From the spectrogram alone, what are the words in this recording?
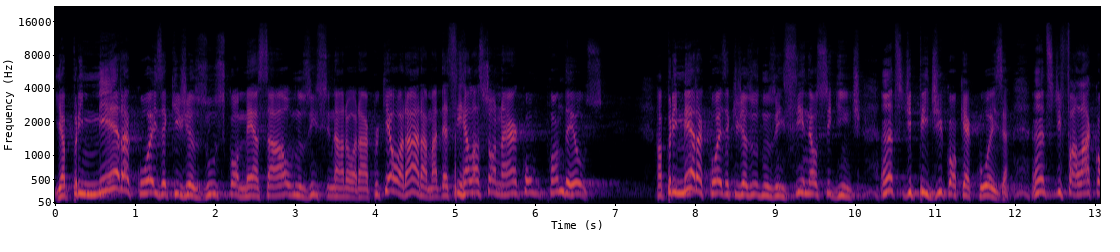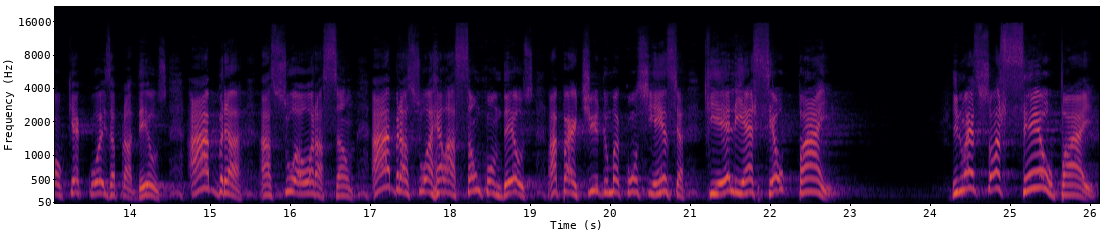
E a primeira coisa que Jesus começa ao nos ensinar a orar, porque orar, amado, é se relacionar com, com Deus. A primeira coisa que Jesus nos ensina é o seguinte: antes de pedir qualquer coisa, antes de falar qualquer coisa para Deus, abra a sua oração, abra a sua relação com Deus a partir de uma consciência que Ele é seu Pai. E não é só seu Pai,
